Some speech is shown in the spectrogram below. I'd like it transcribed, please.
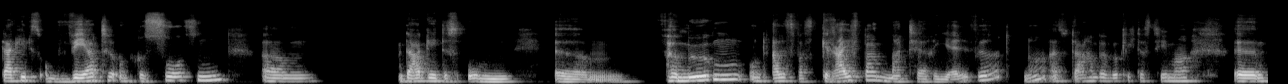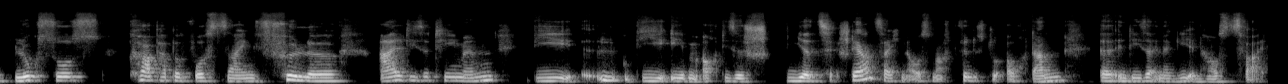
da geht es um Werte und Ressourcen. Ähm, da geht es um ähm, Vermögen und alles, was greifbar materiell wird. Ne? Also da haben wir wirklich das Thema äh, Luxus, Körperbewusstsein, Fülle, all diese Themen, die, die eben auch diese Sternzeichen ausmacht, findest du auch dann äh, in dieser Energie in Haus 2.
